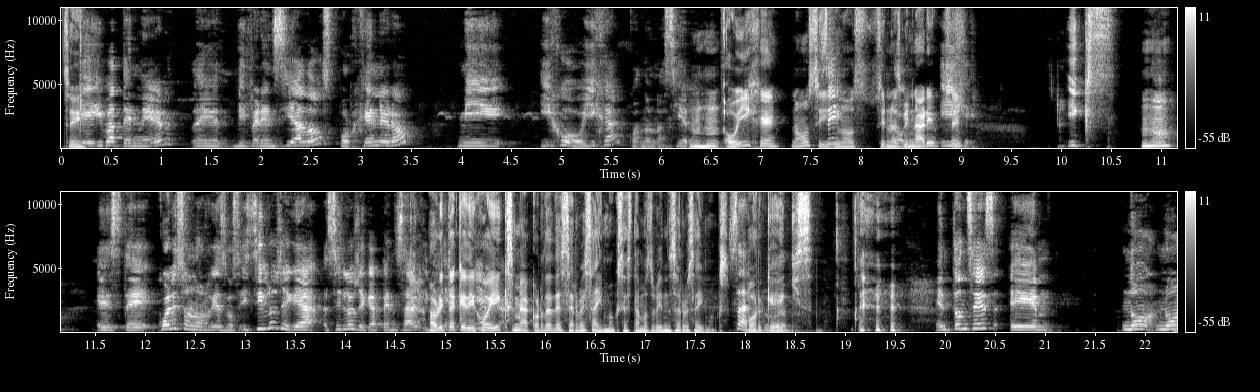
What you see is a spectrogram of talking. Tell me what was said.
Sí. que iba a tener eh, diferenciados por género mi hijo o hija cuando naciera. O hije, ¿no? Si, Sí, no, si no es binario. sí. Ige. X, Ujú. ¿no? Este, ¿cuáles son los riesgos? Y sí los llegué a, sí los llegué a pensar. Ahorita dije, que dijo. X, me acordé de cerveza Imox. Estamos bebiendo cerveza Imox. Salud. Porque X. Entonces, eh, no, no,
